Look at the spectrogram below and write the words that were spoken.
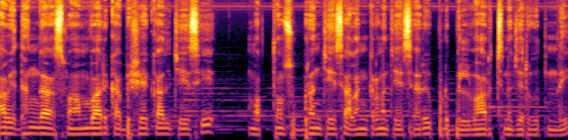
ఆ విధంగా స్వామివారికి అభిషేకాలు చేసి మొత్తం శుభ్రం చేసి అలంకరణ చేశారు. ఇప్పుడు బిల్వార్చన జరుగుతుంది.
